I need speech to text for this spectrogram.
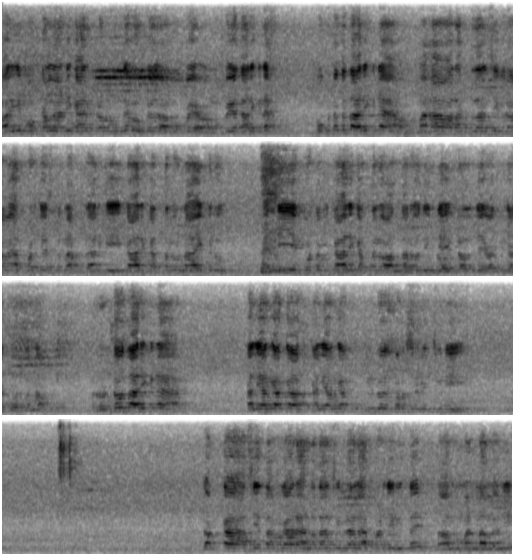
మరియు మొక్కల నాటి కార్యక్రమం ఉంది. ఒకటో ముప్పై ముప్పై తారీఖున ఒకటో తారీఖున మహా రక్తదాన శిబిరం ఏర్పాటు చేస్తున్నాం. దానికి కార్యకర్తలు నాయకులు ఎన్డీఏ కూటమి కార్యకర్తలు అందరూ దీన్ని జయప్రదం చేయవలసిందిగా కోరుతున్నాం. రెండో తారీఖున కళ్యాణ్ గారు కళ్యాణ్ గారు పుట్టినరోజు పురస్కరించుకుని డొక్క సీతమ్మ గారి అన్నదాన శిబిరాలు ఏర్పాటు జరుగుతాయి. నాలుగు మండలాల్లోని.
